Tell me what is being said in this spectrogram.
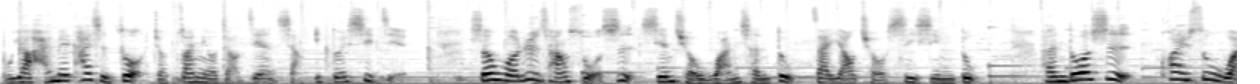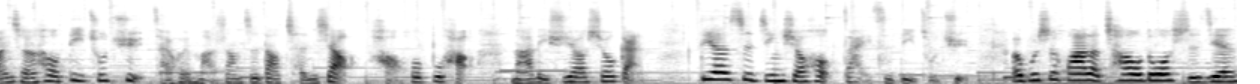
不要还没开始做就钻牛角尖，想一堆细节。生活日常琐事，先求完成度，再要求细心度。很多事快速完成后递出去，才会马上知道成效好或不好，哪里需要修改。第二次精修后，再一次递出去，而不是花了超多时间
